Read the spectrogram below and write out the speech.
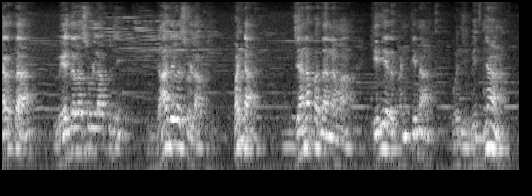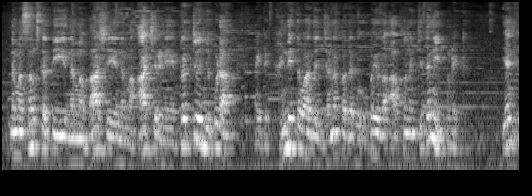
ಅರ್ಥ ವೇದಲ ಸುಳ್ಳಾಪುಜಿ, ಗಾದೆಲ ಸುಳ್ಳಾಪುಜಿ. ಪಂಡ, ಜನಪದ ನಮ್ಮ ಹಿರಿಯರ ಪಂಟಿನ ಒಂದು ವಿಜ್ಞಾನ. ನಮ್ಮ ಸಂಸ್ಕೃತಿ, ನಮ್ಮ ಭಾಷೆ, ನಮ್ಮ ಆಚರಣೆ ಪ್ರತಿಯೊಂದು ಕೂಡ ಐಟ್ ಖಂಡಿತವಾದ ಜನಪದ ಉಪಯೋಗ ಆಪುನಂಚಿತನೇ ಇಪ್ಪುನೈಟ್ ಎಂಕ್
